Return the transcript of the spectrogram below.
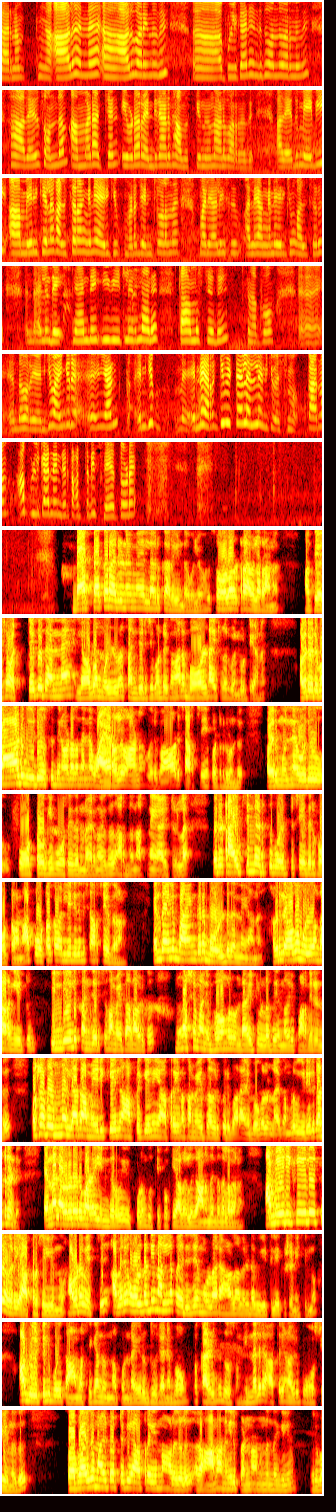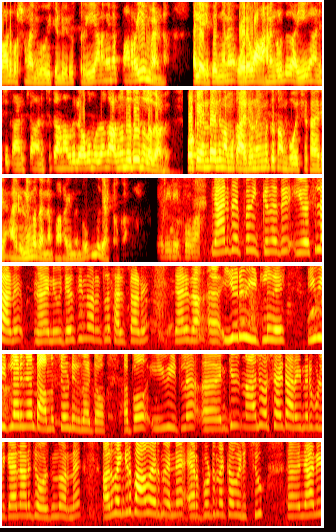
കാരണം ആൾ തന്നെ ആൾ പറയുന്നത് പുള്ളിക്കാരൻ എന്റെ അടുത്ത് വന്ന് പറഞ്ഞത് അതായത് സ്വന്തം അമ്മയുടെ അച്ഛൻ ഇവിടെ റെന്റിനാണ് താമസിക്കുന്നതെന്നാണ് പറഞ്ഞത്. അതായത് മേ ബി അമേരിക്കയിലെ കൾച്ചർ അങ്ങനെ ആയിരിക്കും ഇവിടെ ജനിച്ചു വളർന്ന മലയാളീസും അല്ലെ അങ്ങനെ ആയിരിക്കും കൾച്ചർ എന്തായാലും ഞാൻ ഈ വീട്ടിലിരുന്നാണ് താമസിച്ചത്. അപ്പോൾ എന്താ പറയുക എനിക്ക് ഭയങ്കര ഞാൻ എനിക്ക് എന്നെ ഇറക്കി വിട്ടാലല്ല എനിക്ക് വിഷമം. കാരണം ആ പുള്ളിക്കാരൻ എന്റെ അടുത്ത് അത്രയും സ്നേഹത്തോടെ ബാക്ക് പാക്കർ അരുണിമ എല്ലാവർക്കും അറിയുണ്ടാവുമല്ലോ. സോളോ ട്രാവലർ ആണ്. അത്യാവശ്യം ഒറ്റയ്ക്ക് തന്നെ ലോകം മുഴുവൻ സഞ്ചരിച്ചുകൊണ്ടിരിക്കുന്ന നല്ല ബോൾഡ് ആയിട്ടുള്ള ഒരു പെൺകുട്ടിയാണ്. അവർ ഒരുപാട് വീഡിയോസ് ഇതിനോടകം തന്നെ വൈറലും ആണ്. ഒരുപാട് ചർച്ച ചെയ്യപ്പെട്ടിട്ടുണ്ട്. അവർ മുന്നേ ഒരു ഫോട്ടോക്ക് പോസ് ചെയ്തിട്ടുണ്ടായിരുന്നു. അത് അർദ്ധനഗ്നയായിട്ടുള്ള ഒരു ട്രൈബ്സിന്റെ അടുത്ത് പോയിട്ട് ചെയ്തൊരു ഫോട്ടോ ആണ്. ആ ഫോട്ടോ ഒക്കെ വലിയ രീതിയിൽ ചർച്ച ചെയ്തതാണ്. എന്തായാലും ഭയങ്കര ബോൾഡ് തന്നെയാണ്. അവർ ലോകം മുഴുവൻ കറങ്ങിയിട്ടും ഇന്ത്യയിൽ സഞ്ചരിച്ച സമയത്താണ് അവർക്ക് മോശം അനുഭവങ്ങൾ ഉണ്ടായിട്ടുള്ളത് എന്ന് അവർ പറഞ്ഞിട്ടുണ്ട്. പക്ഷെ അതൊന്നും അല്ലാതെ അമേരിക്കയിലും ആഫ്രിക്കയിലും യാത്ര ചെയ്യുന്ന സമയത്ത് അവർക്ക് ഒരുപാട് അനുഭവങ്ങൾ ഉണ്ടായത് നമ്മൾ വീഡിയോയിൽ കണ്ടിട്ടുണ്ട്. എന്നാൽ അവരുടെ ഒരു പഴയ ഇന്റർവ്യൂ ഇപ്പോഴും കുത്തിപ്പൊക്കി ആളുകൾ കാണുന്നുണ്ട് എന്നുള്ളതാണ്. അമേരിക്കയിലേക്ക് അവർ യാത്ര ചെയ്യുന്നു. അവിടെ വെച്ച് അവരെ ഓൾറെഡി നല്ല പരിചയമുള്ള ഒരാൾ അവരുടെ വീട്ടിലേക്ക് ക്ഷണിക്കുന്നു. ആ വീട്ടിൽ പോയി താമസിക്കാൻ നിന്നപ്പോൾ ഉണ്ടായ ഒരു ദുരനുഭവം. ഇപ്പൊ കഴിഞ്ഞ ദിവസം ഇന്നലെ രാത്രിയാണ് അവർ പോസ്റ്റ് ചെയ്യുന്നത്. സ്വാഭാവികമായിട്ട് ഒറ്റയ്ക്ക് യാത്ര ചെയ്യുന്ന ആളുകൾ അത് ആണാണെങ്കിലും പെണ്ണാണെന്നുണ്ടെങ്കിലും ഒരുപാട് പ്രശ്നങ്ങൾ അനുഭവിക്കേണ്ടി വരും. സ്ത്രീയാണെങ്കിൽ അങ്ങനെ പറയും വേണ്ട. അല്ലെ? ഇപ്പൊ ഇങ്ങനെ ഓരോ വാഹനങ്ങൾക്ക് കൈ കാണിച്ച് കാണിച്ച് കാണിച്ചിട്ടാണ് അവർ ലോകം മുഴുവൻ കറങ്ങുന്നത് എന്നുള്ളതാണ്. ഓക്കെ എന്തായാലും നമുക്ക് അരുണിമക്ക് സംഭവിച്ച കാര്യം അരുണിമ തന്നെ പറയുന്നുണ്ട്. ഒന്ന് കേട്ടോക്കാം. ഞാനിത് ഇപ്പൊ നിൽക്കുന്നത് യു എസിലാണ്. ന്യൂജേഴ്സി എന്ന് പറഞ്ഞിട്ടുള്ള സ്ഥലത്താണ്. ഞാനിതാ ഈ ഒരു വീട്ടിൽ ഈ വീട്ടിലാണ് ഞാൻ താമസിച്ചുകൊണ്ടിരുന്നത് കേട്ടോ. അപ്പോൾ ഈ വീട്ടിൽ എനിക്ക് നാല് വർഷമായിട്ട് അറിയുന്ന ഒരു പുള്ളിക്കാരനാണ് ജോർജ് എന്ന് പറഞ്ഞത് ആൾ ഭയങ്കര പാവമായിരുന്നു. എന്നെ എയർപോർട്ടിൽ നിന്നൊക്കെ വിളിച്ചു. ഞാൻ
